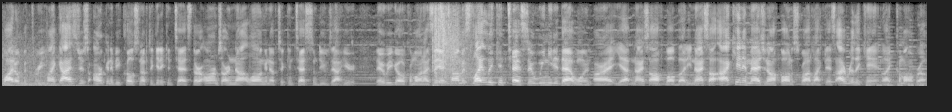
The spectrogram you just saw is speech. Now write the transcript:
Wide open three. My guys just aren't going to be close enough to get a contest. Their arms are not long enough to contest some dudes out here. There we go. Come on, Isaiah Thomas, lightly contested. We needed that one. All right, yep, nice off ball, buddy. Nice off. I can't imagine off ball in a squad like this. I really can't. Like, come on, bro.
